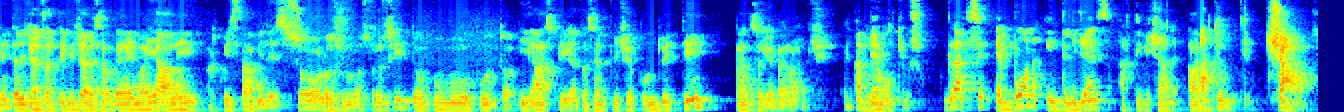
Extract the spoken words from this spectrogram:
L'intelligenza artificiale salverà i maiali, acquistabile solo sul nostro sito www.iaspiegatasemplice.it. Penso che per oggi abbiamo chiuso. Grazie e buona intelligenza artificiale a, a tutti. Ciao!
